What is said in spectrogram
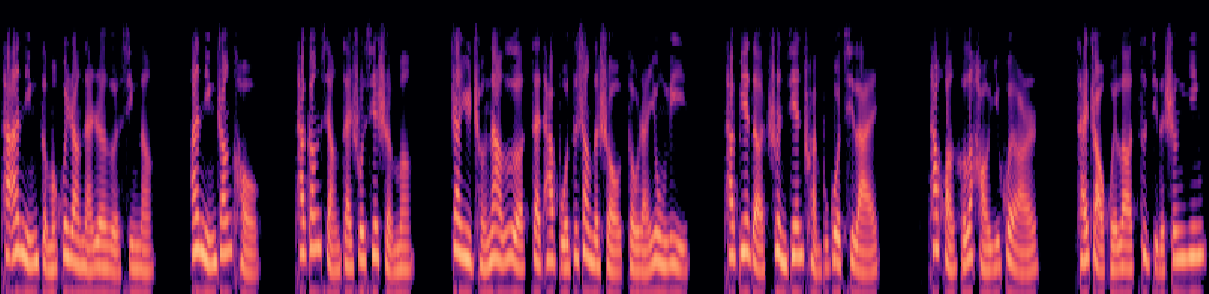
他安宁怎么会让男人恶心呢？安宁张口，他刚想再说些什么，战玉成那握在他脖子上的手陡然用力，他憋得瞬间喘不过气来。他缓和了好一会儿，才找回了自己的声音：“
